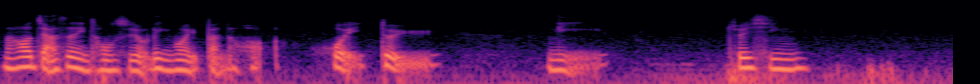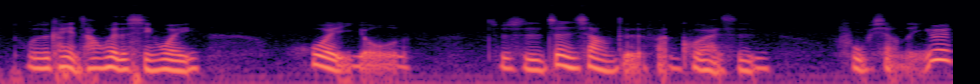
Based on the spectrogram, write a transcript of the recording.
然后，假设你同时有另外一半的话，会对于你追星或者看演唱会的行为，会有就是正向的反馈还是负向的？因为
